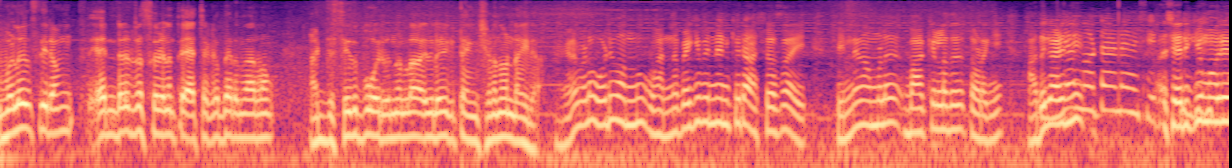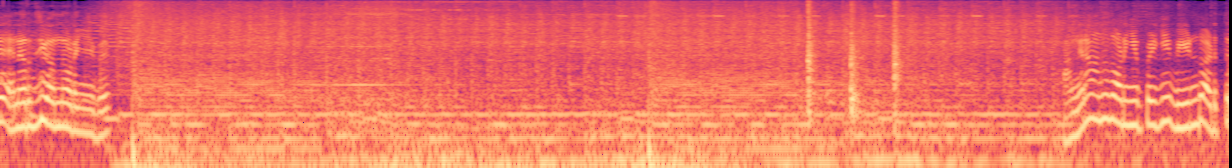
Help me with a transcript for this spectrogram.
ഇവൾ സ്ഥിരം എന്റെ ഡ്രസ്സുകളെല്ലാം തേച്ചൊക്കെ തരുന്ന കാരണം അഡ്ജസ്റ്റ് ചെയ്ത് പോരും എന്നുള്ള ഇതിലൊരു ടെൻഷനൊന്നും ഉണ്ടായില്ല. അങ്ങനെ ഇവിടെ ഓടി വന്നു. വന്നപ്പോഴേക്ക് പിന്നെ എനിക്കൊരു ആശ്വാസമായി. പിന്നെ നമ്മൾ ബാക്കിയുള്ളത് തുടങ്ങി. അത് കഴിഞ്ഞ് ശരി ശരിക്കും ഒരു എനർജി വന്നു തുടങ്ങിയത്. അങ്ങനെ വന്ന് തുടങ്ങിയപ്പോഴേക്ക് വീണ്ടും അടുത്ത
